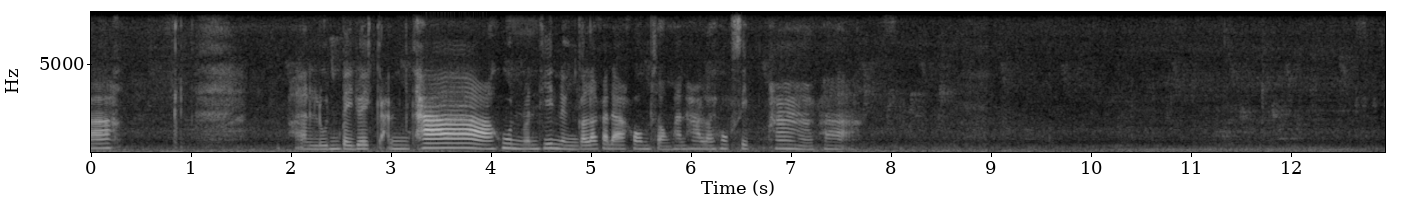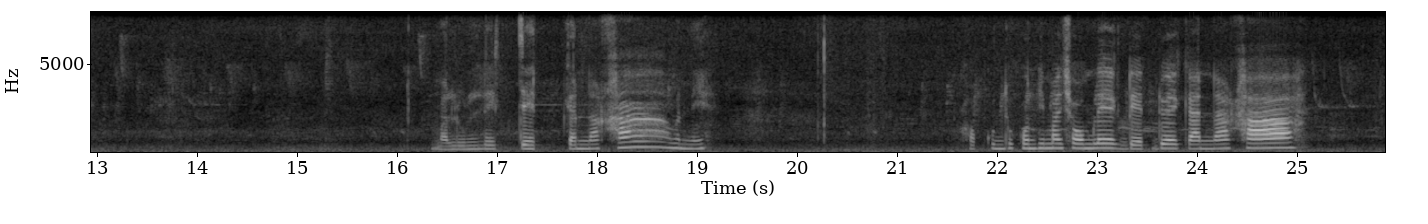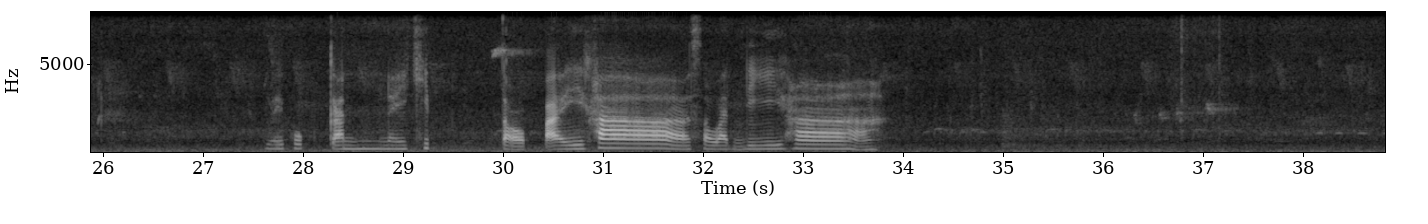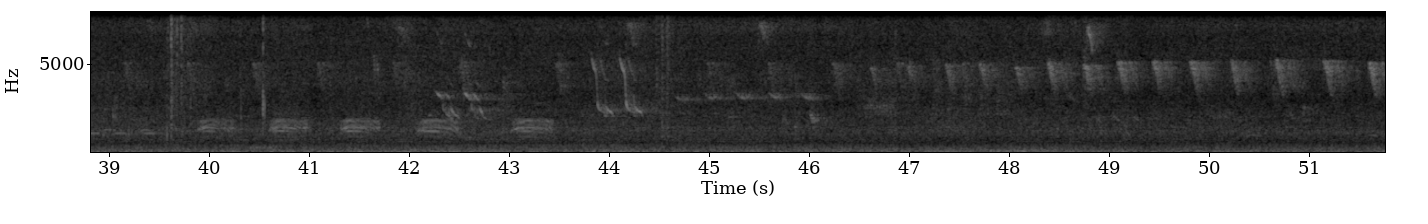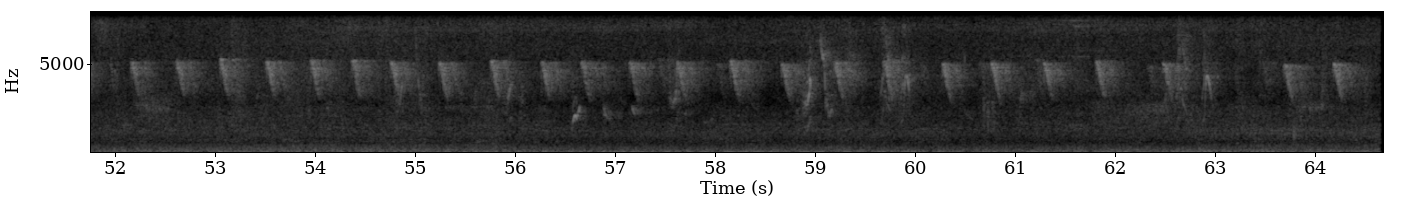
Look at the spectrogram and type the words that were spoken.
มาลุ้นไปด้วยกันค่ะ หุ้นวันที่ 1 กรกฎาคม 2565 ค่ะมาลุ้นเลขเจ็ด กันนะคะวันนี้ ขอบคุณทุกคนที่มาชมเลขเด็ดด้วยกันนะคะ ไว้พบกันในคลิปต่อไปค่ะ สวัสดีค่ะ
